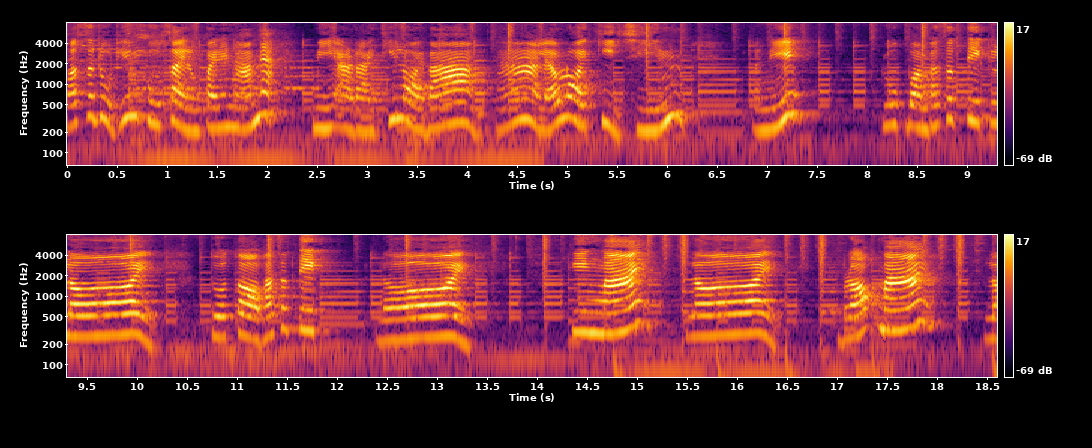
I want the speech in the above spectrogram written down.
วัสดุที่คุณครูใส่ลงไปในน้ำเนี่ยมีอะไรที่ลอยบ้างอ่าแล้วลอยกี่ชิ้น อันนี้ ลูกบอลพลาสติกลอย ตัวต่อพลาสติกลอย กิ่งไม้ลอย บล็อกไม้ ล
